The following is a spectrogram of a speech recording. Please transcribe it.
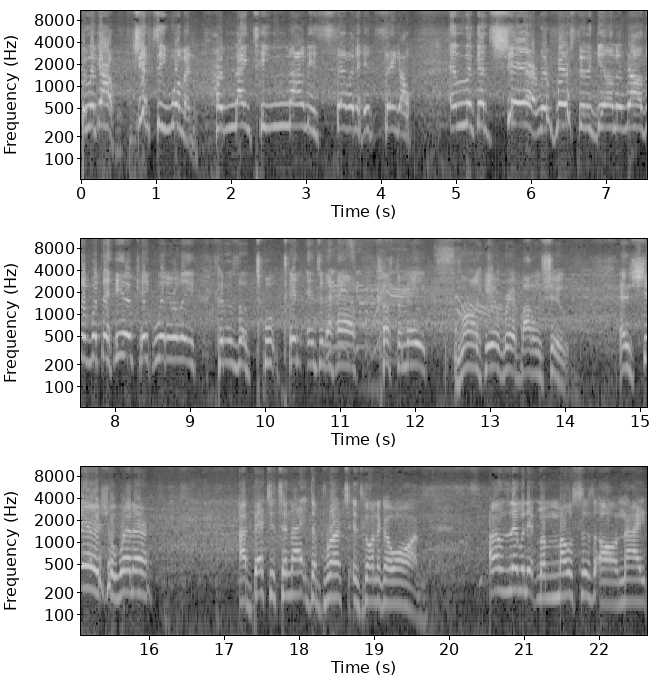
But look out. Gypsy Woman. Her 1997 hit single. And look at Cher. Reversed it again on the rounder with the heel kick, literally. Because it's a 10 inch and a half custom made long heel red bottom shoe. And Cher is your winner. I bet you tonight the brunch is going to go on. Unlimited mimosas all night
